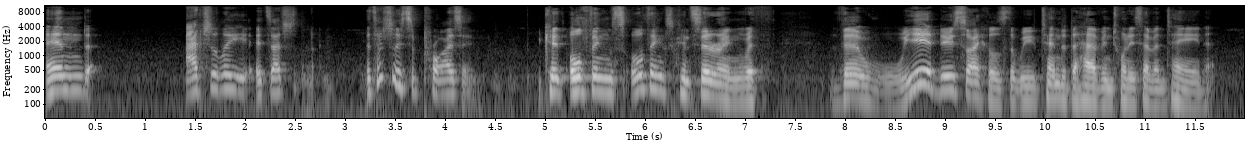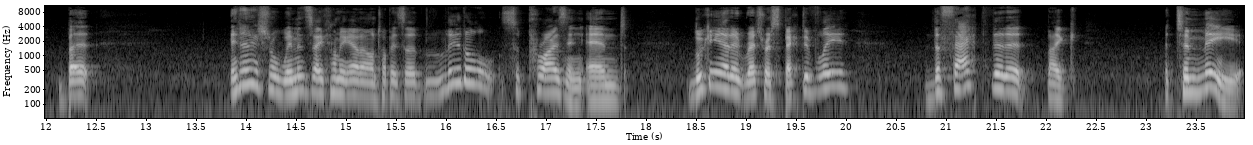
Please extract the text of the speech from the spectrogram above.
and actually, it's actually it's actually surprising. All things all things considering, with the weird news cycles that we tended to have in 2017, but International Women's Day coming out on top is a little surprising. And looking at it retrospectively, the fact that it like to me,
